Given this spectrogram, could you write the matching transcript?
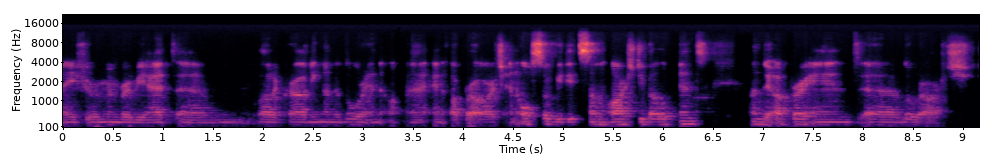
Uh, if you remember, we had um, a lot of crowding on the lower and, uh, and upper arch, and also we did some arch development on the upper and uh, lower arch.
